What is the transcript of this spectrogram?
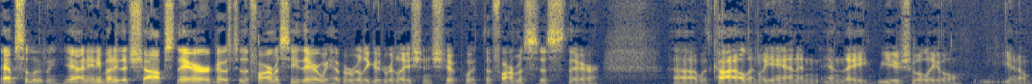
Absolutely, yeah. And anybody that shops there or goes to the pharmacy there, we have a really good relationship with the pharmacists there, uh, with Kyle and Leanne, and, and they usually will, you know,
